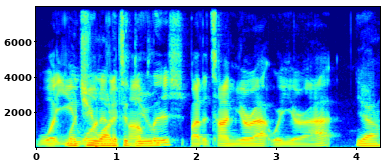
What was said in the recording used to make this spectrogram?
what you, What you wanted, wanted to accomplish by the time you're at where you're at. Yeah.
